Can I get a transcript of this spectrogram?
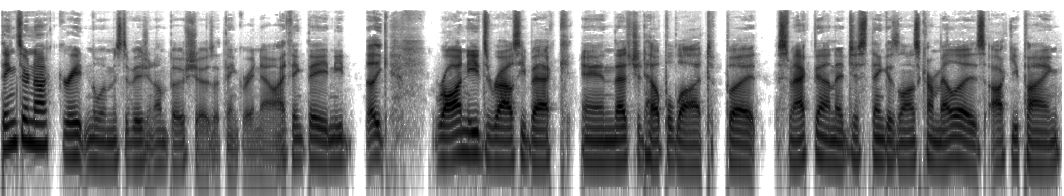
Things are not great in the women's division on both shows. I think right now. I think they need like Raw needs Rousey back, and that should help a lot. But SmackDown, I just think as long as Carmella is occupying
